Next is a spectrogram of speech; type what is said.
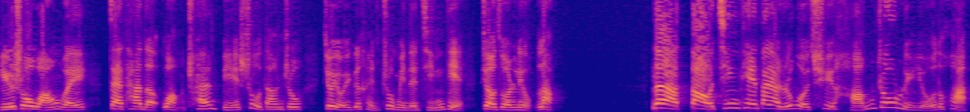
比如说，王维在他的辋川别墅当中就有一个很著名的景点，叫做柳浪。那到今天，大家如果去杭州旅游的话，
